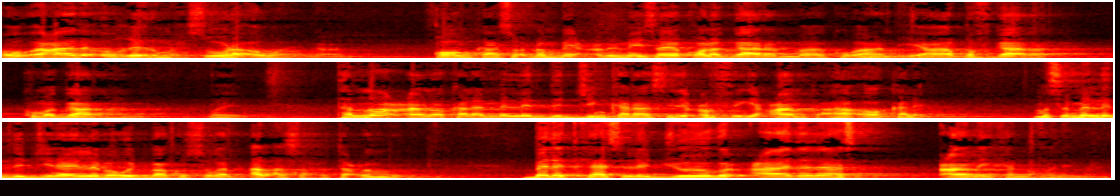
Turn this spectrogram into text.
oo caada oo hayru maxsuura a waay. nacam qoomkaasoo dhan bay camimaysaa qolo gaara ma ku ahan iyo qof gaara kuma gaar ahan. Ayb. Tan noocan oo kale ma la dejin karaa sidii curfigii caamka ahaa oo kale. Mase ma la dejinayo laba wej baa ku sugan al asaxu tacumu beledkaas la joogo caadadaas caamay ka noqonay marka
